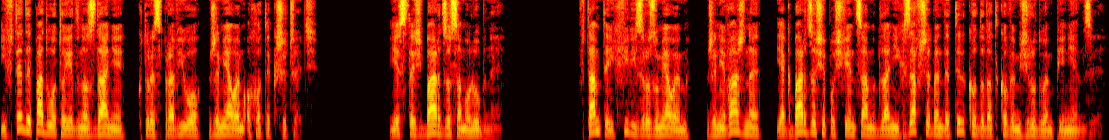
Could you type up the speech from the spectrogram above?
I wtedy padło to jedno zdanie, które sprawiło, że miałem ochotę krzyczeć. Jesteś bardzo samolubny. W tamtej chwili zrozumiałem, że nieważne, jak bardzo się poświęcam, dla nich zawsze będę tylko dodatkowym źródłem pieniędzy.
